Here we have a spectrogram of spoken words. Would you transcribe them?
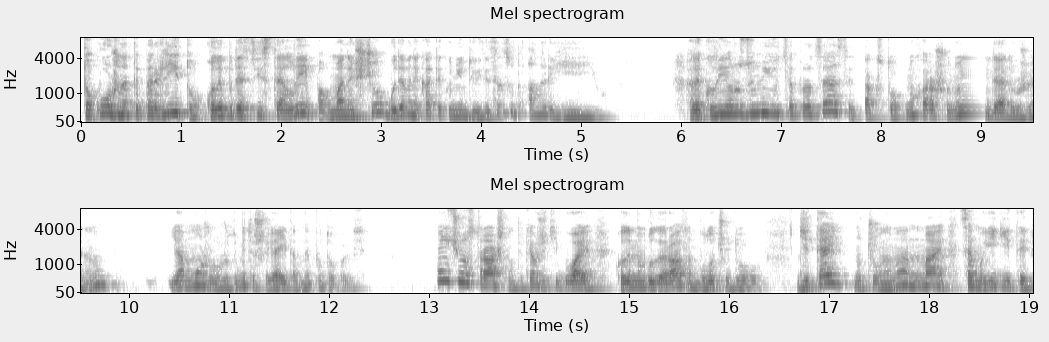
то кожне тепер літо, коли буде цвісти липа, у мене що? Буде виникати кон'юнктивіт. І це тут алергію. Але коли я розумію ці процеси, так, стоп, ну хорошо, ну йде дружина. Ну, я можу розуміти, що я їй там не подобаюся. Ну нічого страшного, таке в житті буває. Коли ми були разом, було чудово. Дітей, ну чого, вона немає, це мої діти,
